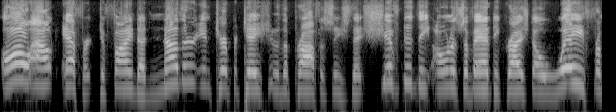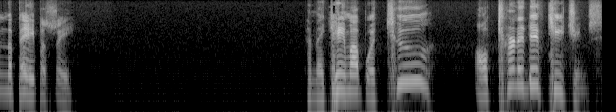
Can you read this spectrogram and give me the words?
all out effort to find another interpretation of the prophecies that shifted the onus of Antichrist away from the papacy. And they came up with two alternative teachings,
